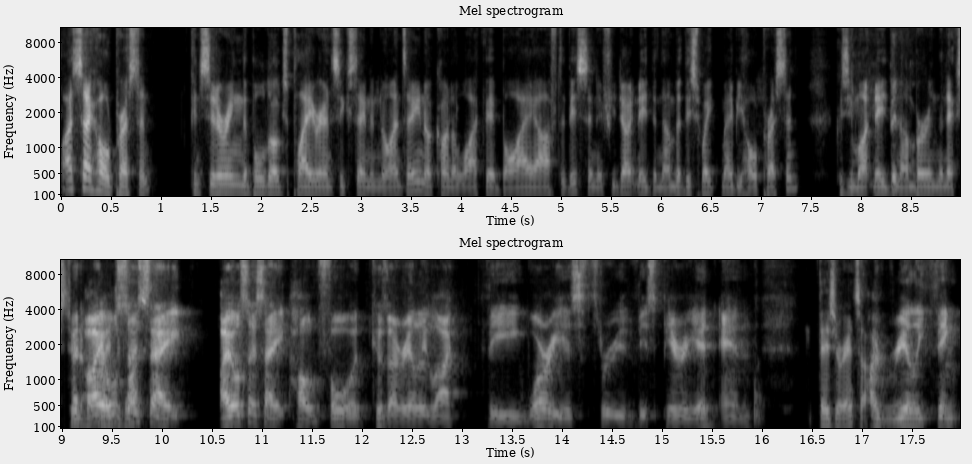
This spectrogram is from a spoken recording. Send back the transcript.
I'd say hold Preston considering the Bulldogs play around 16 and 19, I kind of like their bye after this. And if you don't need the number this week, maybe hold Preston because you might need the number in the next two. But I also say I also say hold forward because I really like the Warriors through this period. And there's your answer. I really think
